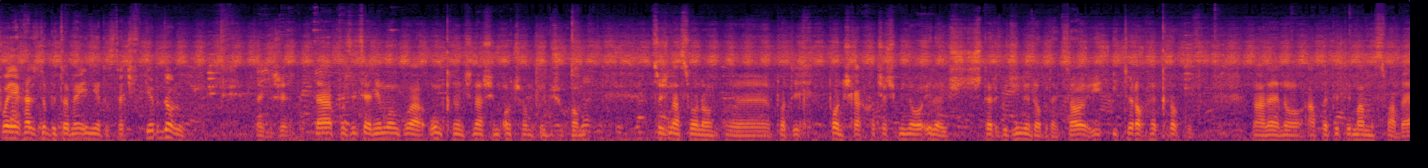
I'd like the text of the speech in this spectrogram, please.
pojechać do Bytomia i nie dostać w pierdolu. Także ta pozycja nie mogła umknąć naszym oczom i brzuchom. Coś nasłoną e, po tych pączkach, chociaż minęło ile już? 4 godziny dobre, co? I, i trochę kroków. No ale no, apetyty mamy słabe.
